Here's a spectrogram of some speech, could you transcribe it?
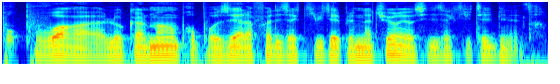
pour pouvoir localement proposer à la fois des activités de pleine nature et aussi des activités de bien-être.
